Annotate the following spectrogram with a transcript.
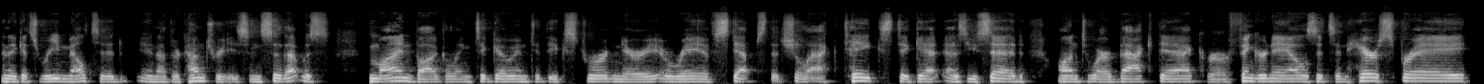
and it gets remelted in other countries. And so that was mind boggling to go into the extraordinary array of steps that shellac takes to get, as you said, onto our back deck or our fingernails. It's in hairspray.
